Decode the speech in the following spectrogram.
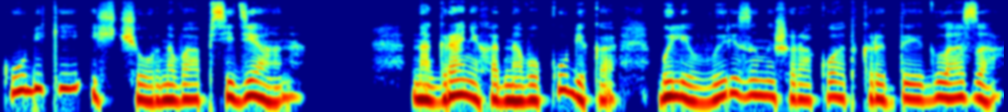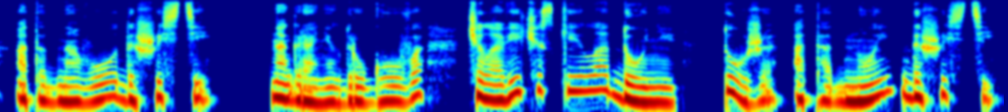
кубики из черного обсидиана. На гранях одного кубика были вырезаны широко открытые глаза от одного до шести. На гранях другого — человеческие ладони, тоже от одной до шести.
